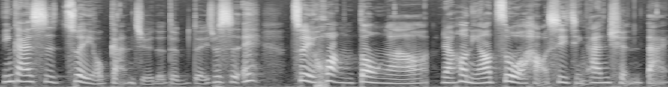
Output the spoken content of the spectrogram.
应该是最有感觉的，对不对？就是诶，最晃动啊，然后你要做好系紧安全带。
